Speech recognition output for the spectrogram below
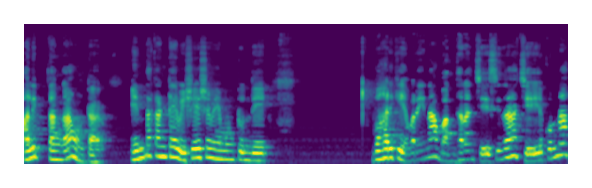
అలిప్తంగా ఉంటారు. ఎంతకంటే విశేషం ఏముంటుంది? వారికి ఎవరైనా బంధనం చేసినా చేయకున్నా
